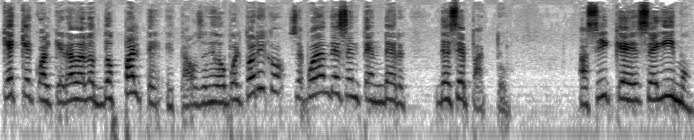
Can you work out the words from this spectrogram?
que es que cualquiera de las dos partes, Estados Unidos o Puerto Rico, se pueden desentender de ese pacto. Así que seguimos.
